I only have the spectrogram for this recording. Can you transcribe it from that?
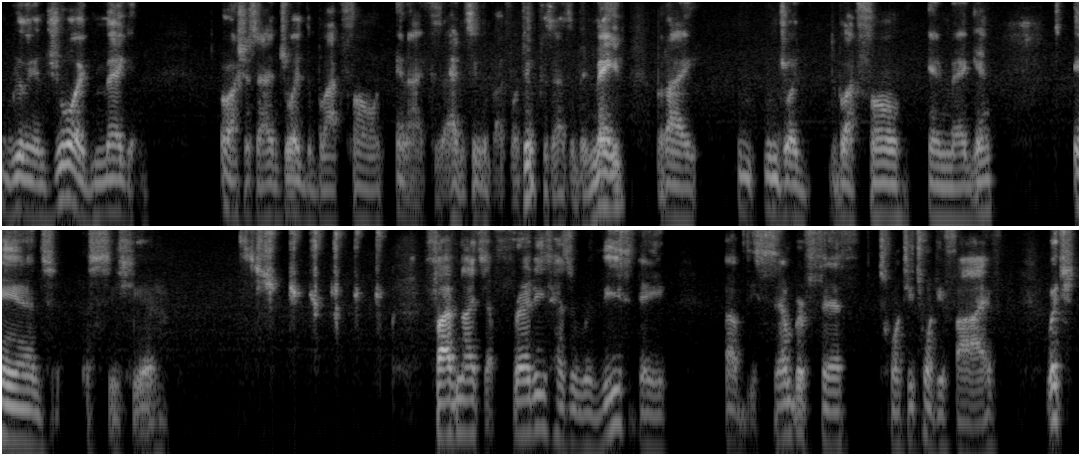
really enjoyed Megan or I should say, I enjoyed the Black Phone, and I because I hadn't seen the Black Phone too because it hasn't been made, but I enjoyed the Black Phone and Megan. And let's see here. Five Nights at Freddy's has a release date of December 5th, 2025, which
